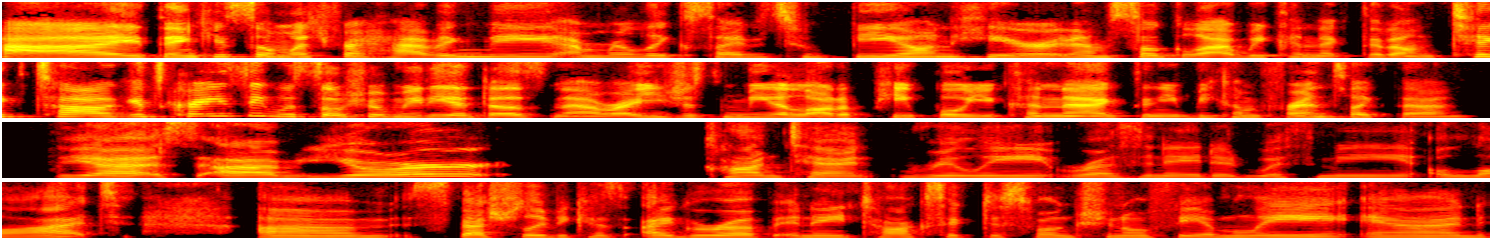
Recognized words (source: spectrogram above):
Hi, thank you so much for having me. I'm really excited to be on here and I'm so glad we connected on TikTok. It's crazy what social media does now, right? You just meet a lot of people, you connect and you become friends like that. Yes, um your content really resonated with me a lot, um, especially because I grew up in a toxic, dysfunctional family. And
